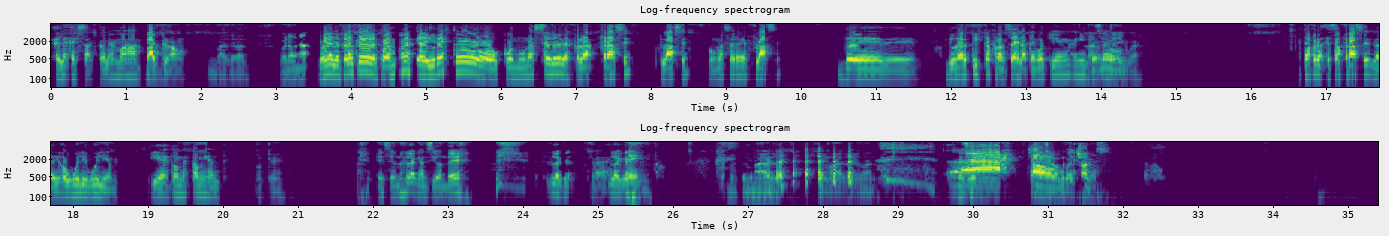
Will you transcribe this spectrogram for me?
Él es, exacto, él es más background. Vale, vale. Bueno, nada, Mira, yo creo que podemos despedir esto con una célebre frase, frase, con una célebre frase de, de, de un artista francés. La tengo aquí en, en internet. ahí, pues. Esta fra- esa frase la dijo Willy William y es ¿Dónde está mi gente? Ok. Esa no es la canción de. La que... Ah, La que- Lento. No, qué malo, qué malo, qué malo. Ah, chao, Chao, pues. muchachones.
